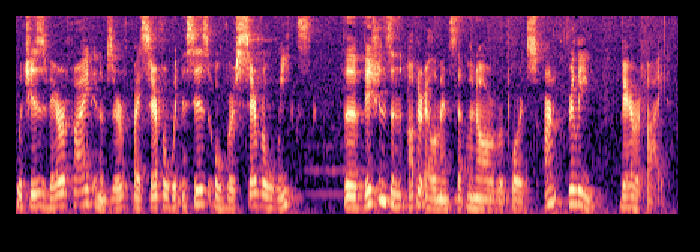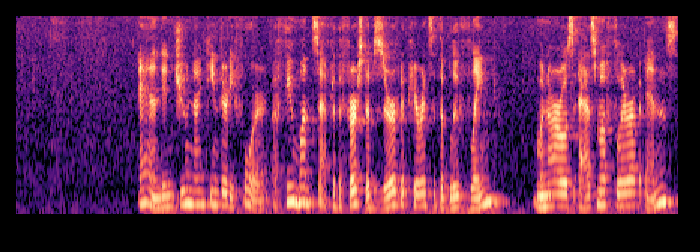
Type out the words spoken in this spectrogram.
which is verified and observed by several witnesses over several weeks, the visions and other elements that Monaro reports aren't really verified. And in June 1934, a few months after the first observed appearance of the blue flame, Monaro's asthma flare up ends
